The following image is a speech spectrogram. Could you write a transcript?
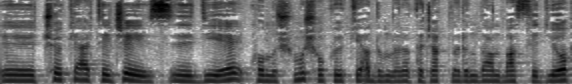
e, çökerteceğiz e, diye konuşmuş. Hukuki adımlar atacaklarından bahsediyor.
